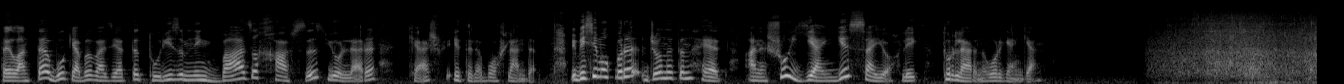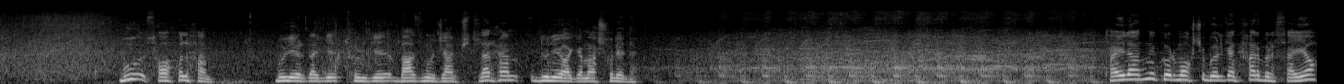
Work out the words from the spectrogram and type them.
Tailandda bu kabi vaziyatda turizmning ba'zi xavfsiz yo'llari kashf etila boshlandi. Bbc muxbiri jonatan hed ana shu yangi sayyohlik turlarini o'rgangan. Bu sohil ham bu yerdagi tungi bazmu jamshidlar ham dunyoga mashhur edi. Tailandni ko'rmoqchi bo'lgan har bir sayyoh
